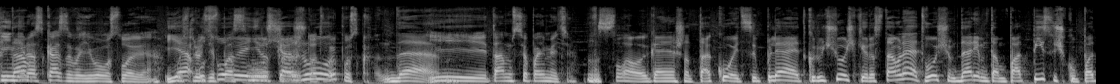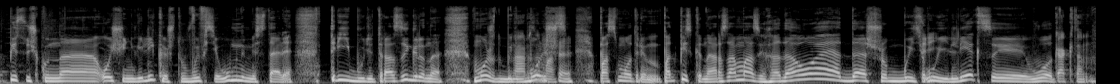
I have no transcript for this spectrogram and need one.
И Там- не рассказывай его условия. Я Пусть люди условия не расскажу. Тот выпуск, Да. и там все поймете. Слава, конечно, такой цепляет, крючочки расставляет. В общем, дарим там подписочку, подписочку на очень великое, чтобы вы все умными стали. Три будет разыграно, может быть На Арзамас. больше. Посмотрим. Подписка на Арзамас годовая, да, чтобы быть. Три. Ой, лекции, вот. Как там?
